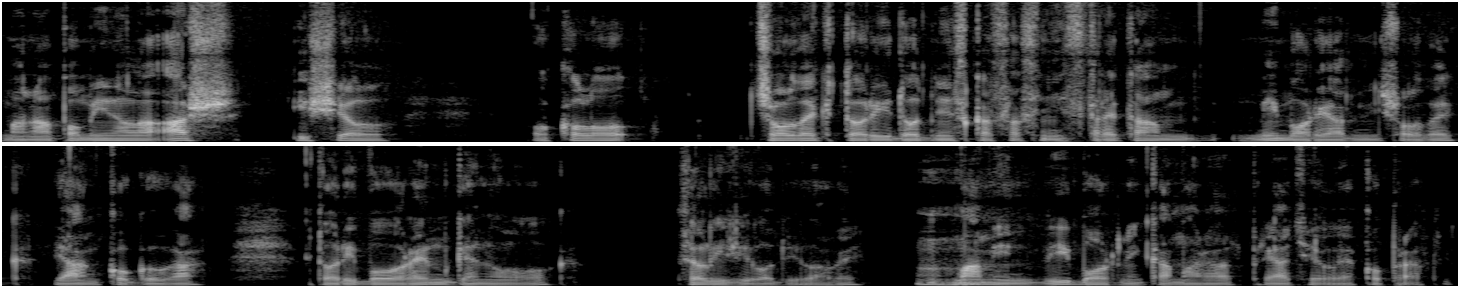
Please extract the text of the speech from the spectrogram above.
ma napomínala, až išiel okolo človek, ktorý do dneska sa s ním stretám, mimoriadný človek, Janko Goga, ktorý bol rentgenológ, celý život v Ilave. Uh-huh. Mamin výborný kamarát, priateľ, ako praktik,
